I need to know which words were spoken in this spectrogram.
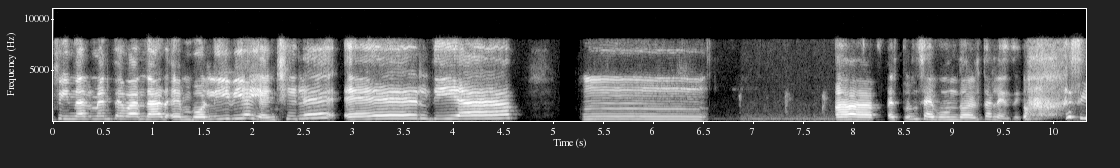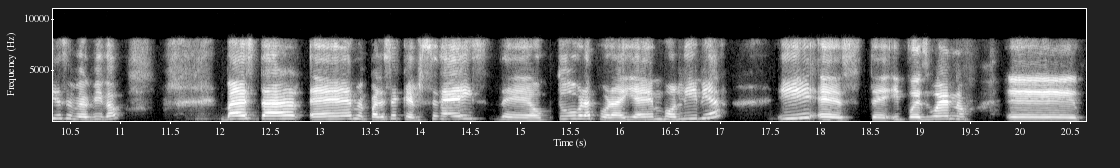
finalmente va a andar en Bolivia y en Chile el día. Mm, ah, un segundo, ahorita les digo. sí, ya se me olvidó. Va a estar, eh, me parece que el 6 de octubre por allá en Bolivia. Y este, y pues bueno, eh,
